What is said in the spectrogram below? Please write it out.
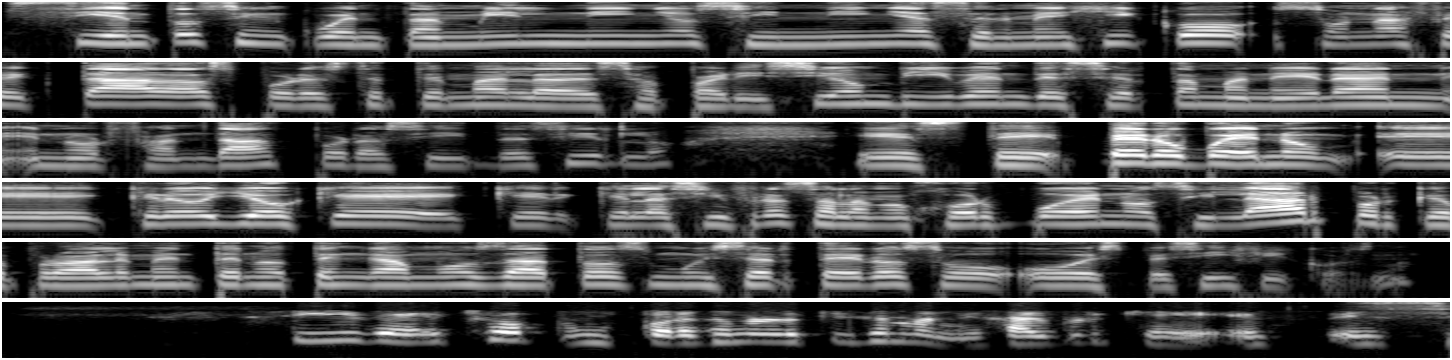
150 mil niños y niñas en México son afectadas por este tema de la desaparición, viven de cierta manera en, orfandad, por así decirlo. Este, pero bueno, eh, creo yo que, que, las cifras a lo mejor pueden oscilar porque probablemente no tengamos datos muy certeros o, o específicos, ¿no? Sí, de hecho, por eso no lo quise manejar porque es, es,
